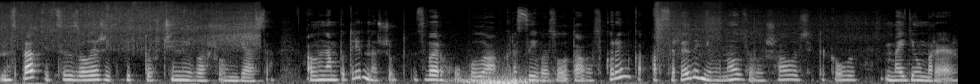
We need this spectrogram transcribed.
Насправді це залежить від товщини вашого м'яса, але нам потрібно, щоб зверху була красива золотава скоринка, а всередині воно залишалося такою medium rare.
